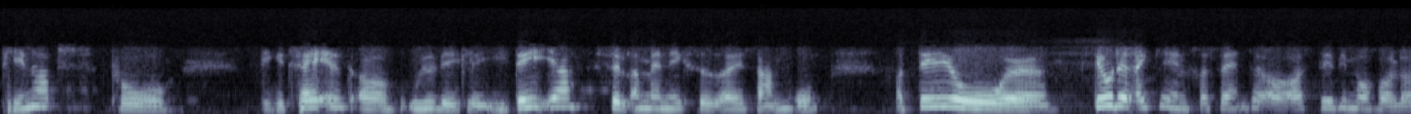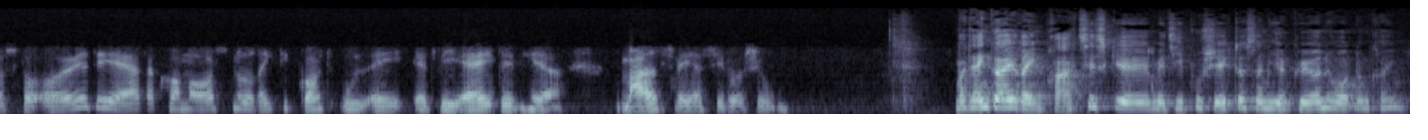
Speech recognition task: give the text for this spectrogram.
pinups på digitalt og udvikle idéer, selvom man ikke sidder i samme rum. Og det er jo, øh, det, er jo det rigtig interessante, og også det, vi må holde os for øje, det er, at der kommer også noget rigtig godt ud af, at vi er i den her meget svære situation. Hvordan gør I rent praktisk øh, med de projekter, som I har kørende rundt omkring?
